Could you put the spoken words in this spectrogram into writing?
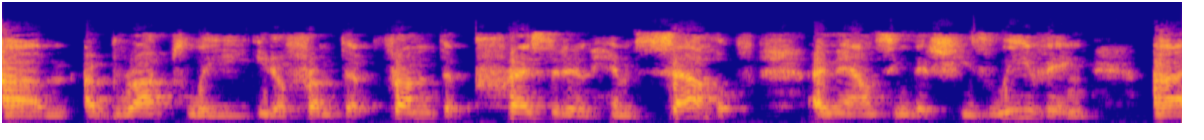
um, abruptly, you know, from the from the president himself announcing that she's leaving. Uh,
